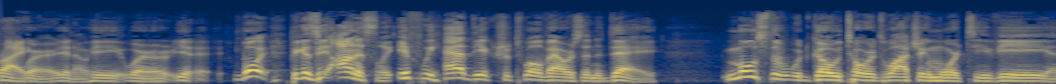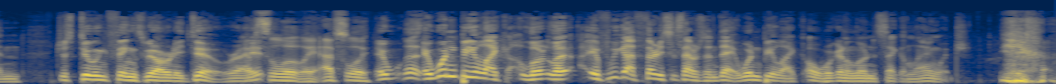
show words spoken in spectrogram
Right. Where you know he, where yeah, boy, because he, honestly, if we had the extra twelve hours in a day, most of it would go towards watching more TV and just doing things we already do, right? Absolutely. Absolutely. It, it wouldn't be like, like if we got 36 hours in a day, it wouldn't be like, oh, we're going to learn a second language. Yeah.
